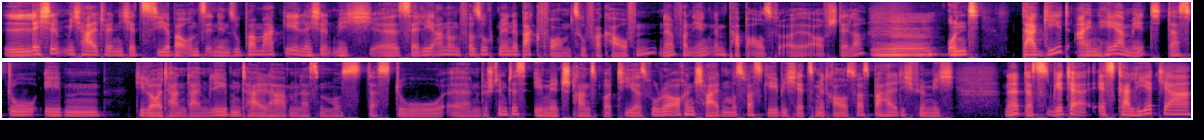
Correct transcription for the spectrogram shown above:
lächelt mich halt, wenn ich jetzt hier bei uns in den Supermarkt gehe, lächelt mich äh, Sally an und versucht mir eine Backform zu verkaufen, ne, von irgendeinem Pappaufsteller. Mhm. Und da geht einher mit, dass du eben die Leute an deinem Leben teilhaben lassen musst, dass du äh, ein bestimmtes Image transportierst, wo du auch entscheiden musst, was gebe ich jetzt mit raus, was behalte ich für mich. Ne? Das wird ja, eskaliert ja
